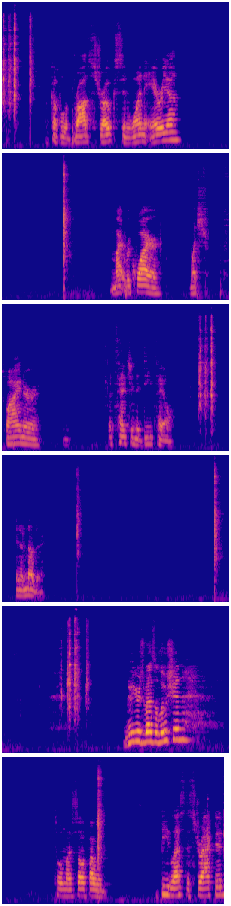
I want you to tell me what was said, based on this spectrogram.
A couple of broad strokes in one area might require much finer attention to detail in another. New Year's resolution Told myself I would be less distracted.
